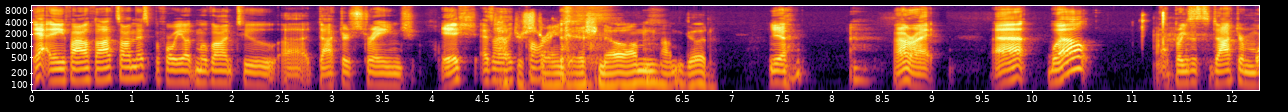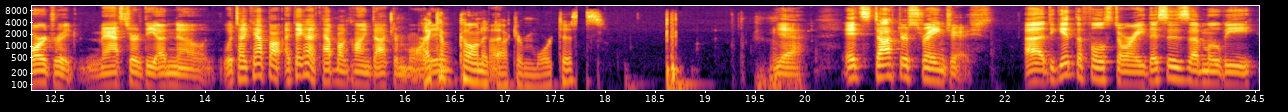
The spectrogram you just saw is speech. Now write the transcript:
yeah, any final thoughts on this before we move on to uh, Doctor Strange ish, as I like Doctor to call it? Strange-ish. No, I'm I'm good. Yeah. All right. Uh, well, that brings us to Doctor Mordrid, Master of the Unknown, which I kept on. I think I kept on calling Doctor Morden. I kept calling it but- Doctor Mortis. Yeah, it's Doctor Strange-ish. Uh, to get the full story, this is a movie.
